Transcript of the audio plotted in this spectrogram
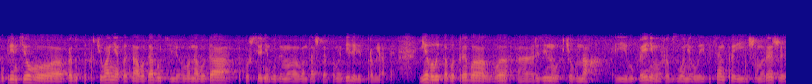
Окрім цього, продукти харчування, питна вода, бутильована вода, також сьогодні будемо вантажити автомобілі відправляти. Є велика потреба в е, резинових човнах. І в Україні ми вже обдзвонювали епіцентри і інші мережі.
